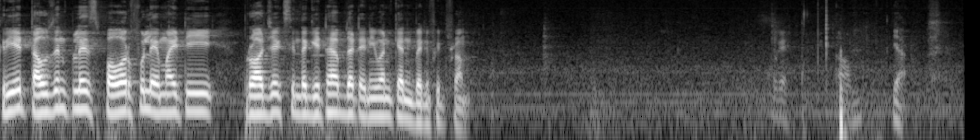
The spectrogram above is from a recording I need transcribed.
create thousand plus powerful MIT projects in the GitHub that anyone can benefit from. Yeah. A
